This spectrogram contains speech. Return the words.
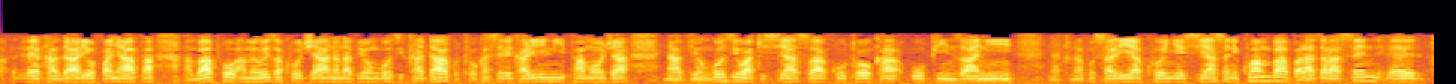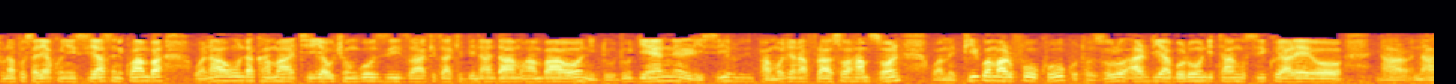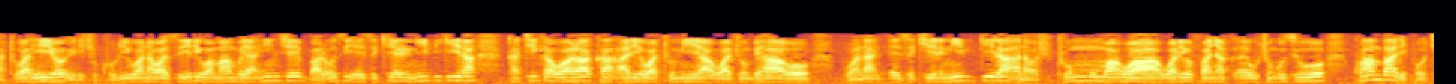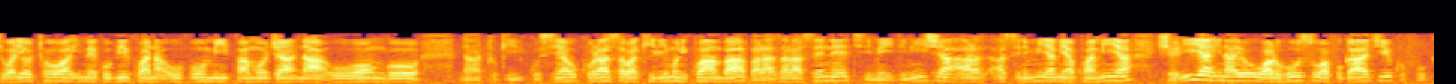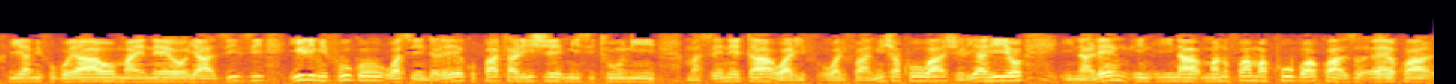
kadhaa aliyofanya hapa, ambapo ameweza kuhojiana na viongozi kadhaa kutoka serikalini pamoja na viongozi wa kisiasa kutoka upinzani. Na tunaposalia kwenye siasa ni kwamba baraza la sen, eh, tunaposalia kwenye siasa ni kwamba wanaounda kamati ya uchunguzi za haki za kibinadamu ambao ni Dudu Diene Lisi pamoja na Francois Hamson wamepigwa marufuku kutozuru ardhi ya Burundi tangu siku ya leo, na na hatua hiyo ilichukuliwa na waziri wa mambo ya nje Balozi Ezekiel Nibigira katika waraka aliyowatumia wajumbe hao. Bwana Ezekiel Nigira anawashutumu wa waliofanya uh, uchunguzi huo kwamba ripoti waliotoa imegubikwa na uvumi pamoja na uongo. Na tukigusia ukurasa wa kilimo ni kwamba baraza la Seneti limeidhinisha asilimia mia kwa mia sheria inayowaruhusu wafugaji kufukia mifugo yao maeneo ya zizi ili mifugo wasiendelee kupata lishe misituni. Maseneta walif, walifahamisha kuwa sheria hiyo ina, in, ina manufaa makubwa kwa, eh, kwa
